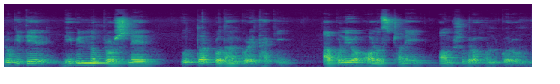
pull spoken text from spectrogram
রোগীদের বিভিন্ন প্রশ্নের উত্তর প্রদান করে থাকি। আপনিও অনুষ্ঠানে অংশগ্রহণ করুন।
